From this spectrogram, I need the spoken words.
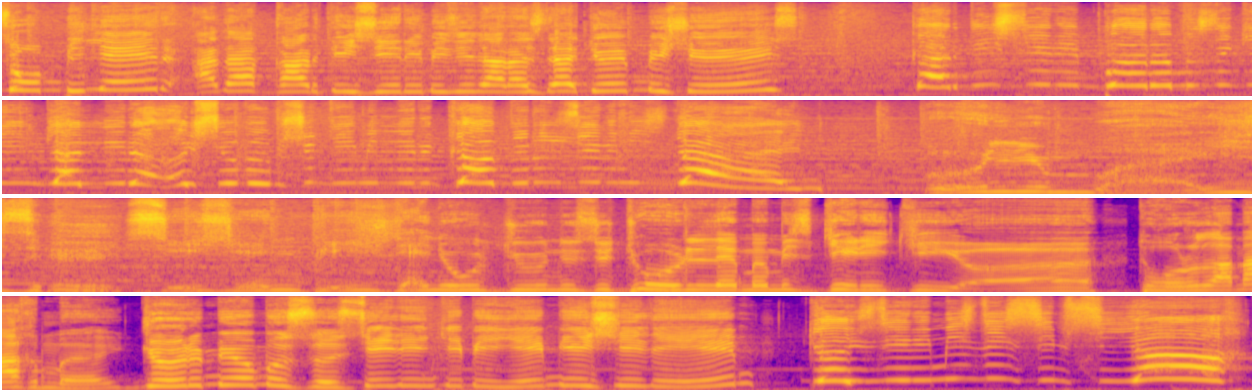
Zombiler ana kardeşlerimizin arasına dönmüşüz. Kardeşlerim bu aramızdaki engelleri aşalım şu demirleri kaldır üzerimizden. Olmaz. Sizin bizden olduğunuzu doğrulamamız gerekiyor. Doğrulamak mı? Görmüyor musun? Senin gibi yemyeşilim. Gözlerimiz de simsiyah.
